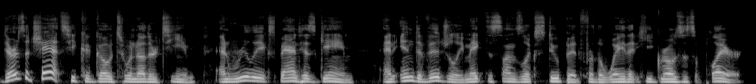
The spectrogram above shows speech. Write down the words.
there's a chance he could go to another team and really expand his game and individually make the Suns look stupid for the way that he grows as a player.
